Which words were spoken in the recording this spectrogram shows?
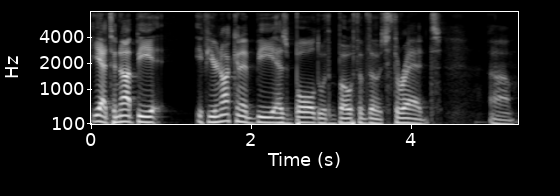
yeah, to not be if you're not going to be as bold with both of those threads, um,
